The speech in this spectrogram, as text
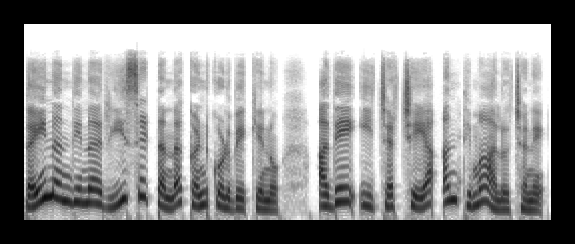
ದೈನಂದಿನ ರೀಸೆಟ್ ಅನ್ನ ಕಂಡುಕೊಳ್ಬೇಕೇನೋ. ಅದೇ ಈ ಚರ್ಚೆಯ ಅಂತಿಮ ಆಲೋಚನೆ.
